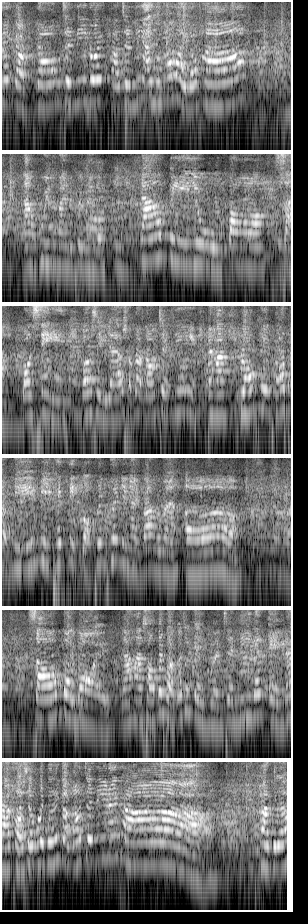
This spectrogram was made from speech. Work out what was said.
ให้กับน้องเจนนี่ด้วยค่ะ เจนนี่อายุเท่าไหร่แล้วคะอ้าคุยไปไหมเลยคุยไปเลยเก้าปีอยู่ป .3 ป .4 ป .4 แล้วสำหรับน้องเจนนี่นะคะ ร้องเพลงเพราะแบบนี้มีเทคนิคบอกเพื่อนๆยังไงบ้างรู้ไหมเออซ้อมบ่อยๆนะคะซ้อมบ่อยๆก็จะเก่งเหมือนเจนนี่นั่นเองนะคะ ขอเชิญปรบมือให้กับน้องเจนนี่ด้วยค่ะผ่านไปแล้ว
